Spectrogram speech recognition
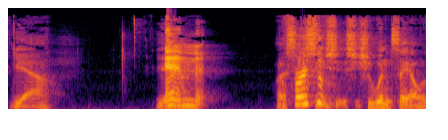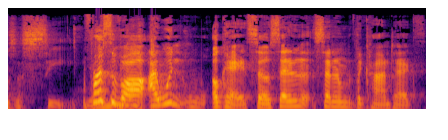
yeah yeah And Well, first she, of- she, she, she wouldn't say i was a c First of I mean? all, I wouldn't. Okay, so set it set it with the context.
